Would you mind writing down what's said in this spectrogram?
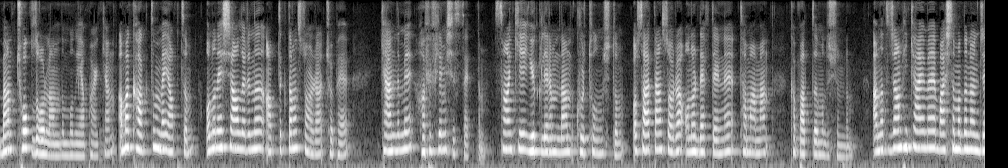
Ben çok zorlandım bunu yaparken ama kalktım ve yaptım. Onun eşyalarını attıktan sonra çöpe kendimi hafiflemiş hissettim. Sanki yüklerimden kurtulmuştum. O saatten sonra onur defterini tamamen kapattığımı düşündüm. Anlatacağım hikayeme başlamadan önce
